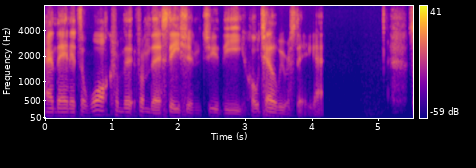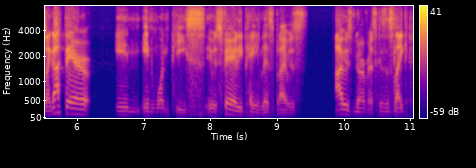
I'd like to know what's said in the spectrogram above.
and then it's a walk from the from the station to the hotel we were staying at. So I got there in in one piece. It was fairly painless, but I was I was nervous because it's like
